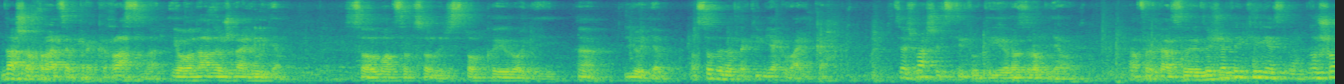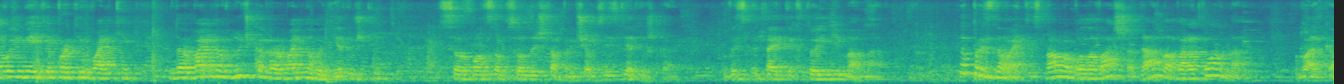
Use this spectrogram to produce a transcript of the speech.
наша праця прекрасна і вона нужна людям. Соломон Самсонович з тонкою іронією. Ха, людям, особливо таким, як Валька. Це ж ваш інститут її розробляв Африкан Свиридович, это интересно. Ну что вы имеете против Вальки? Нормальная внучка нормального дедушки. Соломон Самсонович, там при чем здесь дедушка? Вы спитайте, кто її мама. Ну, признавайтесь, мама була ваша, да, лабораторна? Валька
